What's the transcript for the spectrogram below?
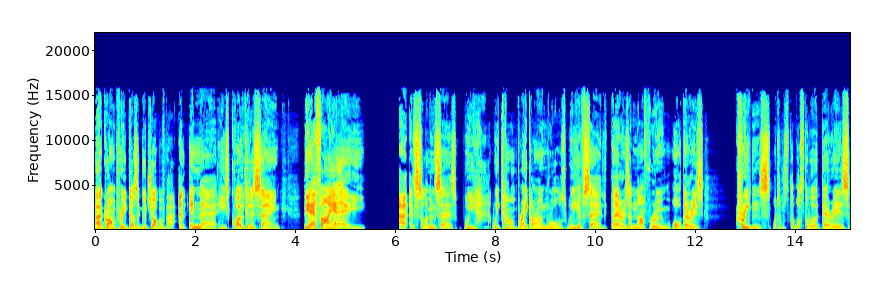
uh, Grand Prix does a good job of that. And in there, he's quoted as saying, "The FIA." Uh, and Sulayem says we ha- we can't break our own rules. We have said there is enough room, or there is credence. What is the, what's the word? There is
